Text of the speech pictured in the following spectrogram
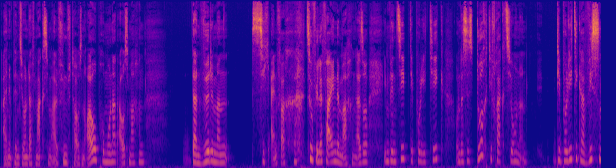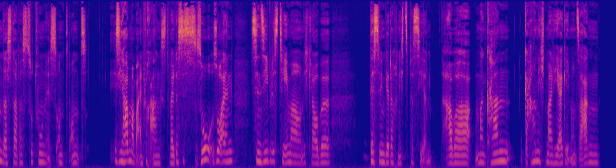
eine Pension darf maximal 5000 Euro pro Monat ausmachen, dann würde man sich einfach zu viele Feinde machen. Also im Prinzip die Politik, und das ist durch die Fraktionen. Die Politiker wissen, dass da was zu tun ist und, und sie haben aber einfach Angst, weil das ist so, so ein sensibles Thema und ich glaube, deswegen wird auch nichts passieren. Aber man kann gar nicht mal hergehen und sagen,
